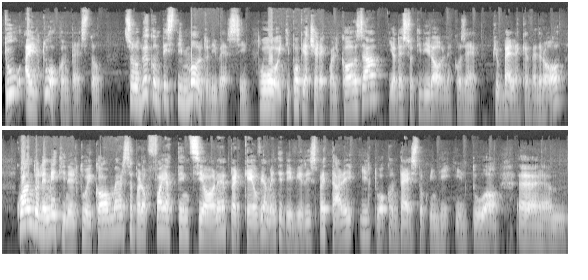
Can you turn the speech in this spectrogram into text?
tu hai il tuo contesto. Sono due contesti molto diversi. Poi ti può piacere qualcosa, io adesso ti dirò le cose più belle che vedrò. Quando le metti nel tuo e-commerce, però fai attenzione perché ovviamente devi rispettare il tuo contesto, quindi tuo, ehm,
